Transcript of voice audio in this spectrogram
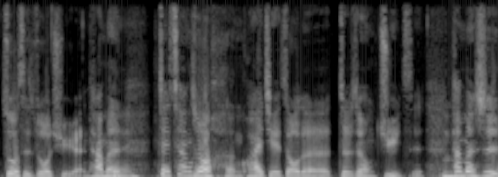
作词作曲人，他们在唱这种很快节奏的的这种句子，嗯他们是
